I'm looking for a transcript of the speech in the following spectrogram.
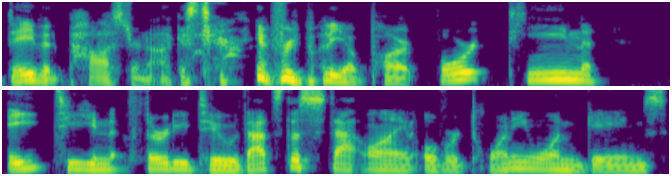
David Pastrnak is tearing everybody apart. 14, 18, 32. That's the stat line over 21 games.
